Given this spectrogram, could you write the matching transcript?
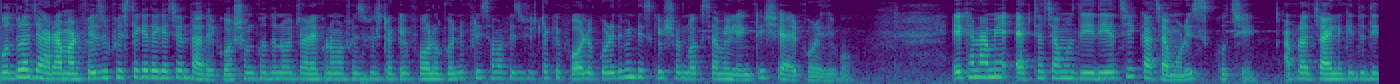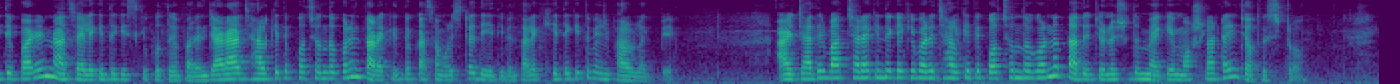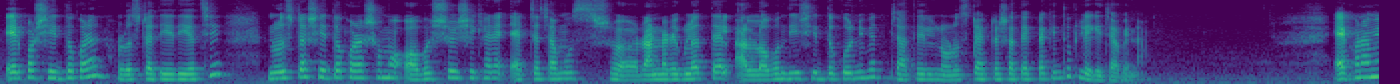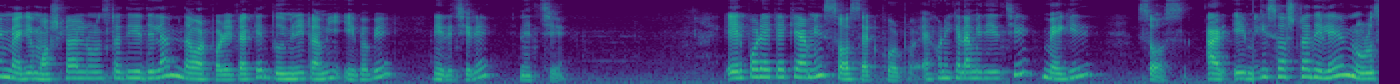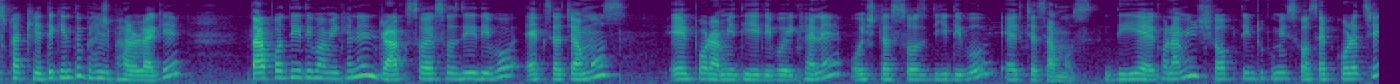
বন্ধুরা, যারা আমার ফেসবুক পেজ থেকে দেখেছেন, তাদেরকে অসংখ্য ধন্যবাদ। যারা এখন আমার ফেসবুক পেজটাকে ফলো করেনি প্লিজ আমার ফেসবুক পেজটাকে ফলো করে দেবেন। ডিসক্রিপশন বক্সে আমি লিঙ্কটি শেয়ার করে দেবো। এখানে আমি এক চা চামচ দিয়ে দিয়েছি কাঁচামরিচ কুচি। আপনারা চাইলে কিন্তু দিতে পারেন, না চাইলে কিন্তু স্কিপ করতে পারেন। যারা ঝাল খেতে পছন্দ করেন, তারা কিন্তু কাঁচামরিচটা দিয়ে দিবেন। তাহলে খেতে কিন্তু বেশ ভালো লাগবে। আর যাদের বাচ্চারা কিন্তু একেবারে ঝাল খেতে পছন্দ করে না, তাদের জন্য শুধু ম্যাগে মশলাটাই যথেষ্ট। এরপর সিদ্ধ করেন নুডলসটা দিয়ে দিয়েছি। নুডলসটা সিদ্ধ করার সময় অবশ্যই সেখানে এক চা চামচ রান্না রেগুলার তেল আর লবণ দিয়ে সিদ্ধ করে নেবেন। যাতে নুডলসটা একটার সাথে একটা কিন্তু লেগে যাবে না। এখন আমি ম্যাগি মশলা আর নুডলসটা দিয়ে দিলাম, দেওয়ার পর এটাকে দুই মিনিট আমি এভাবে নেড়ে ছেড়ে নিচ্ছি। এরপর একে একে আমি সস অ্যাড করব। এখন এখানে আমি দিয়েছি ম্যাগি সস। আর এই ম্যাগি সসটা দিলে নুডলসটা খেতে কিন্তু বেশ ভালো লাগে। তারপর দিয়ে দিব আমি এখানে ড্রাক সয়া সস দিয়ে দিব, এক চা চামচ। এরপর আমি দিয়ে দিব এখানে ওয়েস্টার সস দিয়ে দিব এক চা চামচ। দিয়ে এখন আমি সব তিন সস অ্যাড করেছি।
